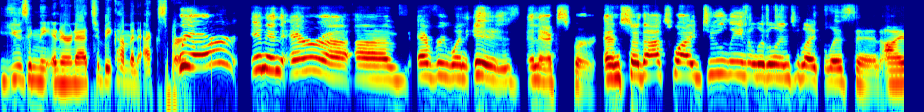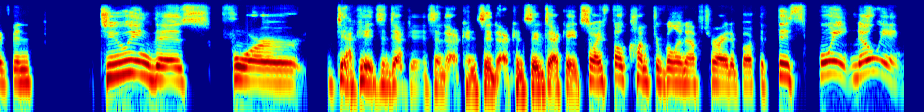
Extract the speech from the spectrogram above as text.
using the internet to become an expert. We are in an era of everyone is an expert. And so that's why I do lean a little into like, listen, I've been doing this for decades and decades and decades and decades and decades. So I felt comfortable enough to write a book at this point, knowing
